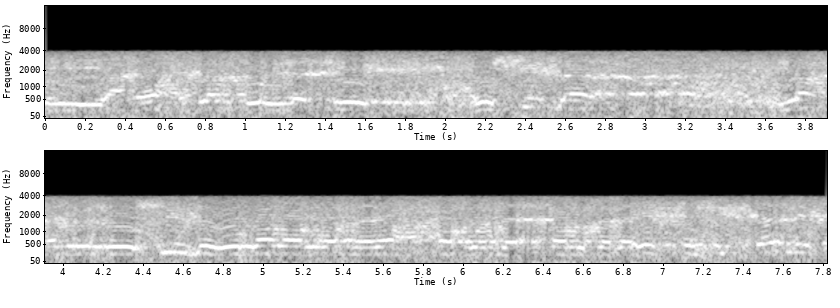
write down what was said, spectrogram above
الحق يعني واحد شيء والشيء ده يعني يصيبه ضرر ولا يعصر ولا يحصل ولا يكتب في الثالث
